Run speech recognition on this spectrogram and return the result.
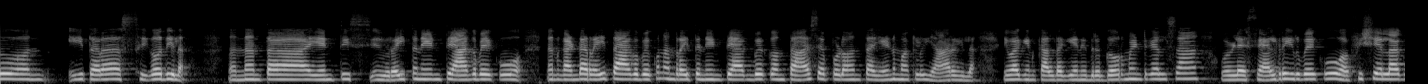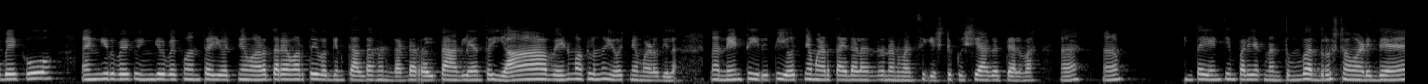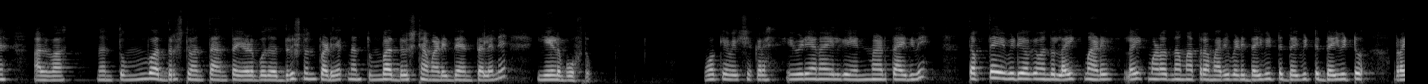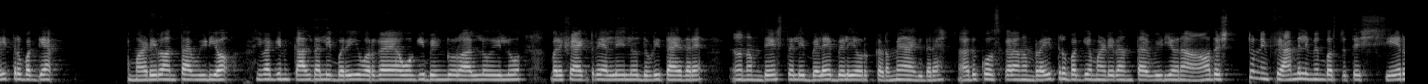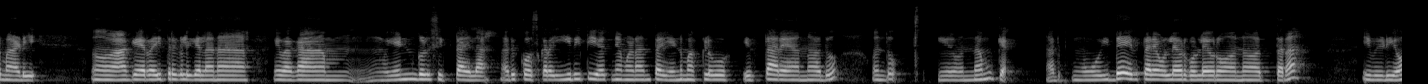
ಈ ಥರ ಸಿಗೋದಿಲ್ಲ. ನನ್ನಂಥ ಹೆಂಡ್ತಿ ರೈತನ ಹೆಂಡ್ತಿ ಆಗಬೇಕು ನನ್ನ ಗಂಡ ರೈತ ಆಗಬೇಕು ನನ್ನ ರೈತನ ಹೆಂಡ್ತಿ ಆಗಬೇಕು ಅಂತ ಆಸೆ ಪಡುವಂಥ ಹೆಣ್ಮಕ್ಳು ಯಾರೂ ಇಲ್ಲ. ಇವಾಗಿನ ಕಾಲದಾಗ ಏನಿದ್ರು ಗೌರ್ಮೆಂಟ್ ಕೆಲಸ, ಒಳ್ಳೆ ಸ್ಯಾಲ್ರಿ ಇರಬೇಕು, ಅಫಿಷಿಯಲ್ ಆಗಬೇಕು, ಹಂಗಿರಬೇಕು, ಹಿಂಗಿರಬೇಕು ಅಂತ ಯೋಚನೆ ಮಾಡ್ತಾರೆ ಹೊರತು ಇವಾಗಿನ ಕಾಲದಾಗ ನನ್ನ ಗಂಡ ರೈತ ಆಗಲಿ ಅಂತ ಯಾವ ಹೆಣ್ಮಕ್ಳು ಯೋಚನೆ ಮಾಡೋದಿಲ್ಲ. ನನ್ನ ಹೆಂಡ್ತಿ ಈ ರೀತಿ ಯೋಚನೆ ಮಾಡ್ತಾ ಇದ್ದಾಳೆ ಅಂದರೆ ನನ್ನ ಮನಸ್ಸಿಗೆ ಎಷ್ಟು ಖುಷಿ ಆಗುತ್ತೆ ಅಲ್ವಾ? ಹಾಂ ಹಾಂ ಇಂಥ ಹೆಂಡ್ತಿನ ಪಡೆಯೋಕ್ಕೆ ನಾನು ತುಂಬ ಅದೃಷ್ಟ ಮಾಡಿದ್ದೆ ಅಲ್ವಾ? ನಾನು ತುಂಬ ಅದೃಷ್ಟ ಅಂತ ಅಂತ ಹೇಳ್ಬೋದು. ಅದೃಷ್ಟನ ಪಡೆಯೋಕ್ಕೆ ನಾನು ತುಂಬ ಅದೃಷ್ಟ ಮಾಡಿದ್ದೆ ಅಂತಲೇ ಹೇಳ್ಬಹುದು ಓಕೆ ವೀಕ್ಷಕರೇ, ಈ ವಿಡಿಯೋನ ಇಲ್ಲಿಗೆ ಎಂಡ್ ಮಾಡ್ತಾ ಇದ್ದೀವಿ ತಪ್ಪದೆ ಈ ವಿಡಿಯೋಗೆ ಒಂದು ಲೈಕ್ ಮಾಡಿ. ಲೈಕ್ ಮಾಡೋದನ್ನ ಮಾತ್ರ ಮರಿಬೇಡಿ. ದಯವಿಟ್ಟು ದಯವಿಟ್ಟು ದಯವಿಟ್ಟು ರೈತರ ಬಗ್ಗೆ ಮಾಡಿರೋ ಅಂಥ ವಿಡಿಯೋ. ಇವಾಗಿನ ಕಾಲದಲ್ಲಿ ಬರೀ ಹೊರ್ಗಡೆ ಹೋಗಿ ಬೆಂಗಳೂರು ಅಲ್ಲೂ ಇಲ್ಲೂ, ಬರೀ ಫ್ಯಾಕ್ಟ್ರಿ ಅಲ್ಲಿ ಇಲ್ಲೂ ದುಡಿತಾ ಇದ್ದಾರೆ. ನಮ್ಮ ದೇಶದಲ್ಲಿ ಬೆಳೆ ಬೆಳೆಯೋರು ಕಡಿಮೆ ಆಗಿದ್ದಾರೆ. ಅದಕ್ಕೋಸ್ಕರ ನಮ್ಮ ರೈತರ ಬಗ್ಗೆ ಮಾಡಿರೋಂಥ ವಿಡಿಯೋನ ಆದಷ್ಟು ನಿಮ್ಮ ಫ್ಯಾಮಿಲಿ ಮೆಂಬರ್ಸ್ ಜೊತೆ ಶೇರ್ ಮಾಡಿ. ಹಾಗೆ ರೈತರುಗಳಿಗೆಲ್ಲನ ಇವಾಗ ಹೆಣ್ಗಳು ಸಿಗ್ತಾ ಇಲ್ಲ. ಅದಕ್ಕೋಸ್ಕರ ಈ ರೀತಿ ಯೋಚನೆ ಮಾಡೋಂಥ ಹೆಣ್ಮಕ್ಳು ಇರ್ತಾರೆ ಅನ್ನೋದು ಒಂದು ನಂಬಿಕೆ. ಅದಕ್ಕೆ ಇದ್ದೇ ಇರ್ತಾರೆ ಒಳ್ಳೆಯವ್ರಿಗೆ ಒಳ್ಳೆಯವರು ಅನ್ನೋ ಥರ ಈ ವಿಡಿಯೋ.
